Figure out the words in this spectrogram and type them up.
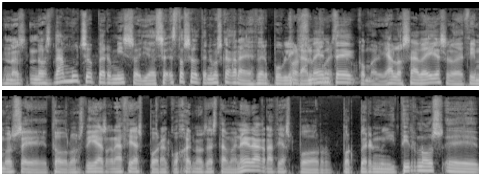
nos, da mucho permiso, y esto se lo tenemos que agradecer públicamente, como ya lo sabéis, se lo decimos eh, todos los días, gracias por acogernos de esta manera, gracias por, por permitirnos eh,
